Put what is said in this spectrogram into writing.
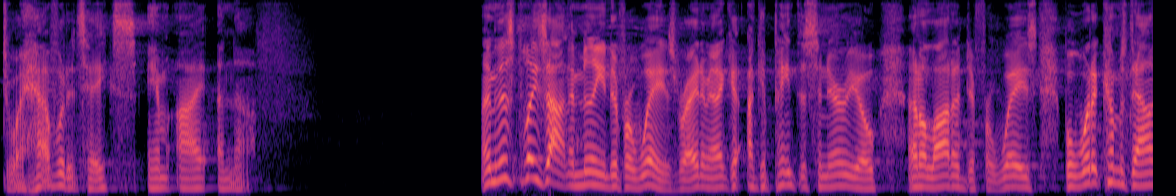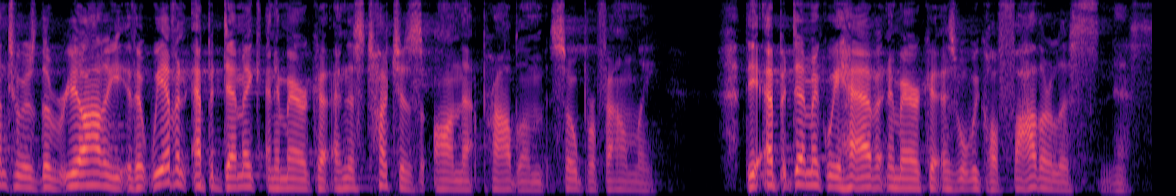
Do I have what it takes? Am I enough? I mean, this plays out in a million different ways, right? I mean, I could, I could, paint the scenario in a lot of different ways, but what it comes down to is the reality that we have an epidemic in America, and this touches on that problem so profoundly. The epidemic we have in America is what we call fatherlessness.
